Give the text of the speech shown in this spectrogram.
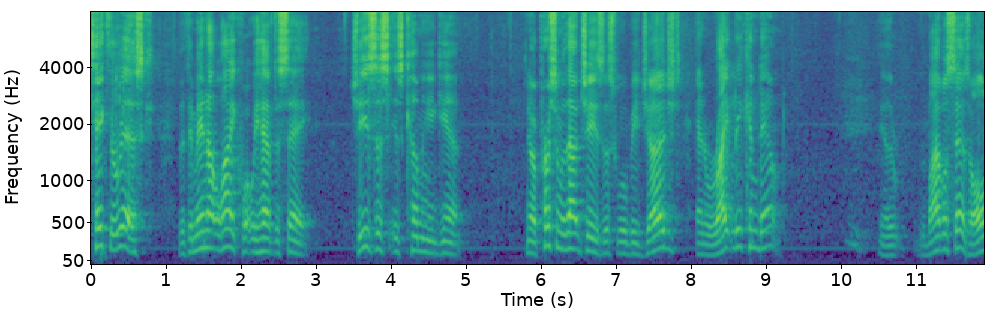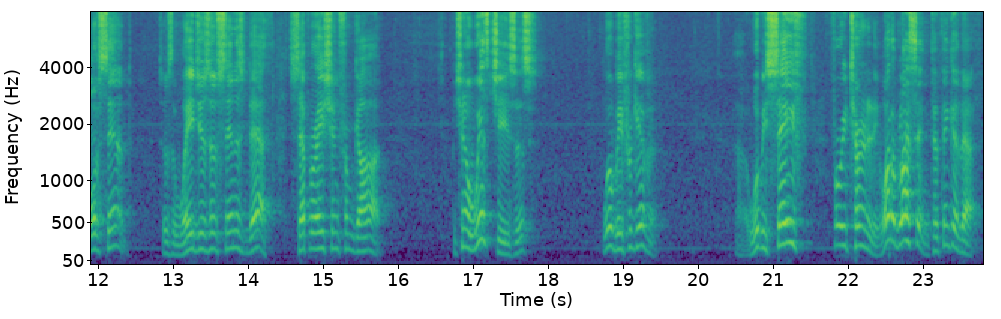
take the risk that they may not like what we have to say. Jesus is coming again. You know, a person without Jesus will be judged and rightly condemned. You know, the Bible says all have sinned. It says the wages of sin is death, separation from God. But you know, with Jesus, we'll be forgiven. Uh, we'll be safe for eternity. What a blessing to think of that.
